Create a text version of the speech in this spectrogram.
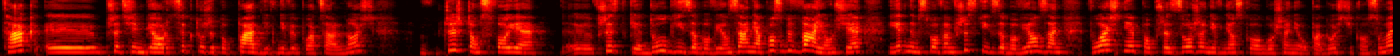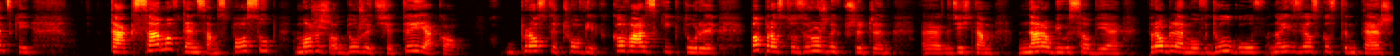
tak y, przedsiębiorcy, którzy popadli w niewypłacalność, czyszczą swoje y, wszystkie długi, zobowiązania, pozbywają się jednym słowem wszystkich zobowiązań właśnie poprzez złożenie wniosku o ogłoszenie upadłości konsumenckiej. Tak samo w ten sam sposób możesz oddłużyć się ty jako prosty człowiek Kowalski, który po prostu z różnych przyczyn gdzieś tam narobił sobie problemów, długów, no i w związku z tym też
